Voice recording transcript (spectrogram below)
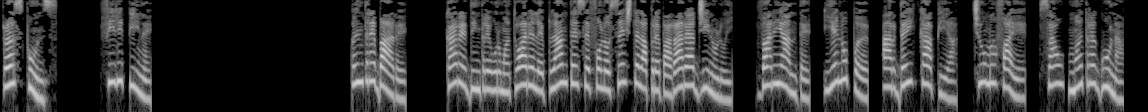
Răspuns. Filipine. Întrebare. Care dintre următoarele plante se folosește la prepararea ginului? Variante. Ienupăr, ardei capia, ciumăfaie sau mătrăguna.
